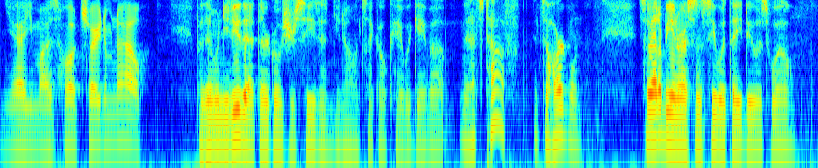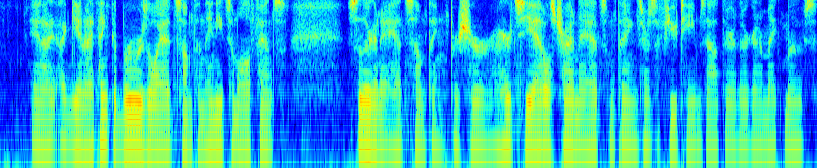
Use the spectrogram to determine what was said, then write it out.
Yeah, you might as well trade him now. But then when you do that, there goes your season. You know, it's like, okay, we gave up. And that's tough. It's a hard one. So that'll be interesting to see what they do as well. And I, again, I think the Brewers will add something. They need some offense. So they're going to add something for sure. I heard Seattle's trying to add some things. There's a few teams out there that are going to make moves.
